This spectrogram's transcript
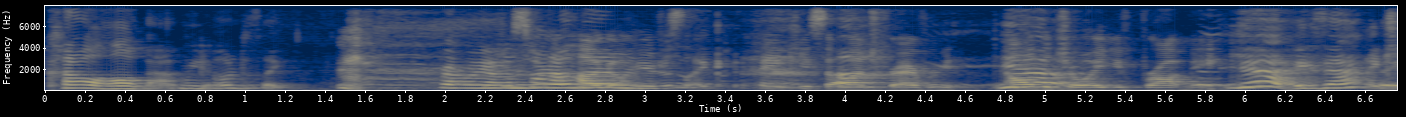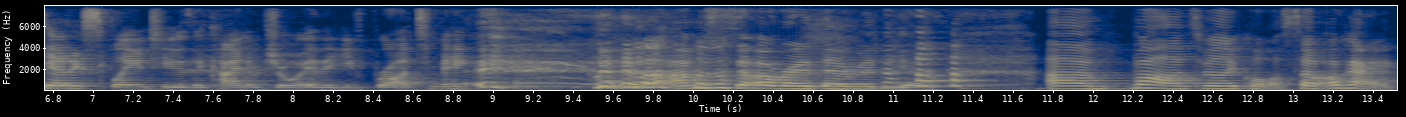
cuddle all of them. You know, just like. Probably You just want to hug them. You're just like, thank you so much for every all the joy you've brought me. Yeah. Exactly. I can't explain to you the kind of joy that you've brought to me. I'm so right there with you. Um, wow, that's really cool. So, okay.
